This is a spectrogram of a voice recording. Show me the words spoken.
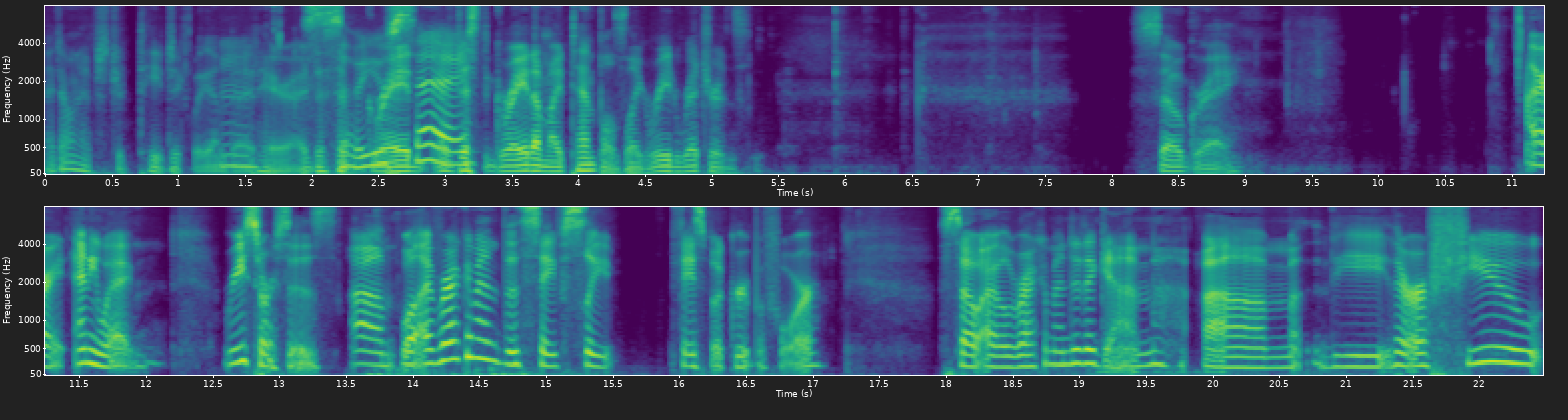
I don't have strategically undyed hair. I just Mm. So have grayed. say. I've just grayed on my temples like Reed Richards. So gray. All right. Anyway, resources. Um, well, I've recommended the Safe Sleep Facebook group before, so I will recommend it again. Um, the there are a few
